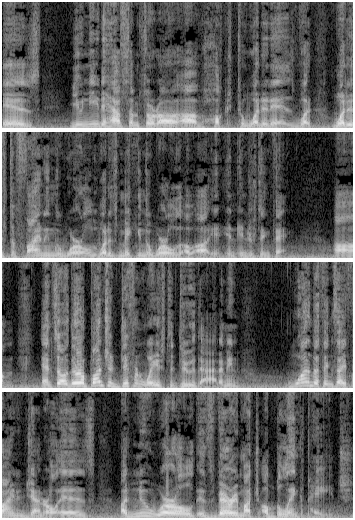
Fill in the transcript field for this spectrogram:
is you need to have some sort of, of, hook to what it is. What what is defining the world? What is making the world an interesting thing? Um, and so there are a bunch of different ways to do that. I mean, one of the things I find in general is a new world is very much a blank page.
